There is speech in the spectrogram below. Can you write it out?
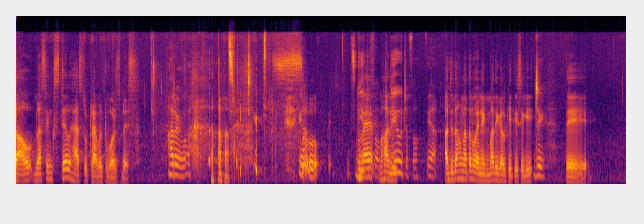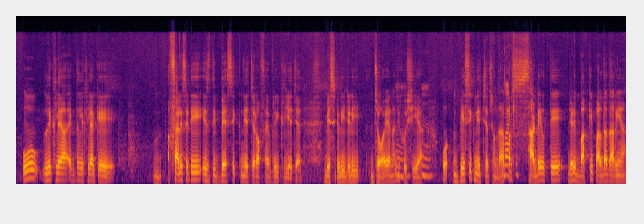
thou blessing still has to travel towards bliss. ਅਰੇ ਵਾਹ ਸੋ ਇਟਸ ਮੈਂ ਬਿਊਟੀਫੁਲ ਹਾਂਜੀ ਬਿਊਟੀਫੁਲ ਯਾ ਅੱਜ ਦਾ ਹੁਣ ਮੈਂ ਤੁਹਾਨੂੰ ਐਨਿਗਮਾ ਦੀ ਗੱਲ ਕੀਤੀ ਸੀਗੀ ਜੀ ਤੇ ਉਹ ਲਿਖ ਲਿਆ ਇੱਕ ਦਿਨ ਲਿਖ ਲਿਆ ਕਿ felicity is the basic nature of every creature basically ਜਿਹੜੀ ਜੋਏ ਹੈ ਨਾ ਜੀ ਖੁਸ਼ੀ ਆ ਉਹ ਬੇਸਿਕ ਨੇਚਰ ਚ ਹੁੰਦਾ ਪਰ ਸਾਡੇ ਉੱਤੇ ਜਿਹੜੇ ਬਾਕੀ ਪਰਦਾਦਾਰੀਆਂ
